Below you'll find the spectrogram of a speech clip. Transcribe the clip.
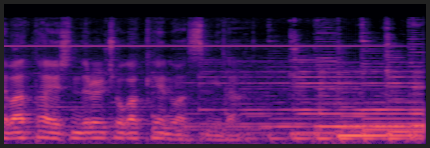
데바타 여신들을 조각해 놓았습니다.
